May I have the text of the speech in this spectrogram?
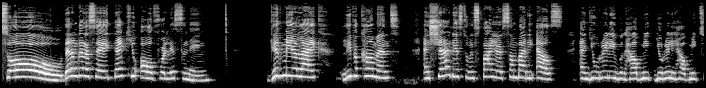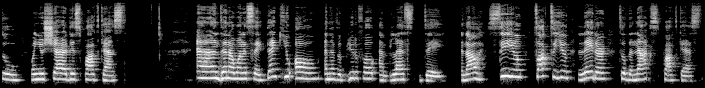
so then i'm gonna say thank you all for listening. Give me a like leave a comment and share this to inspire somebody else and you really would help me you really help me too when you share this podcast. And then i want to say thank you all and have a beautiful and blessed day. And i'll see you talk to you later till the next podcast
